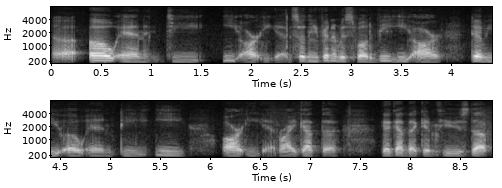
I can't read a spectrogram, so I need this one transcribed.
uh, O N D E R E N. So the infinitive is spelled V E R W O N D E R E N. Right? Got the I got that confused up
